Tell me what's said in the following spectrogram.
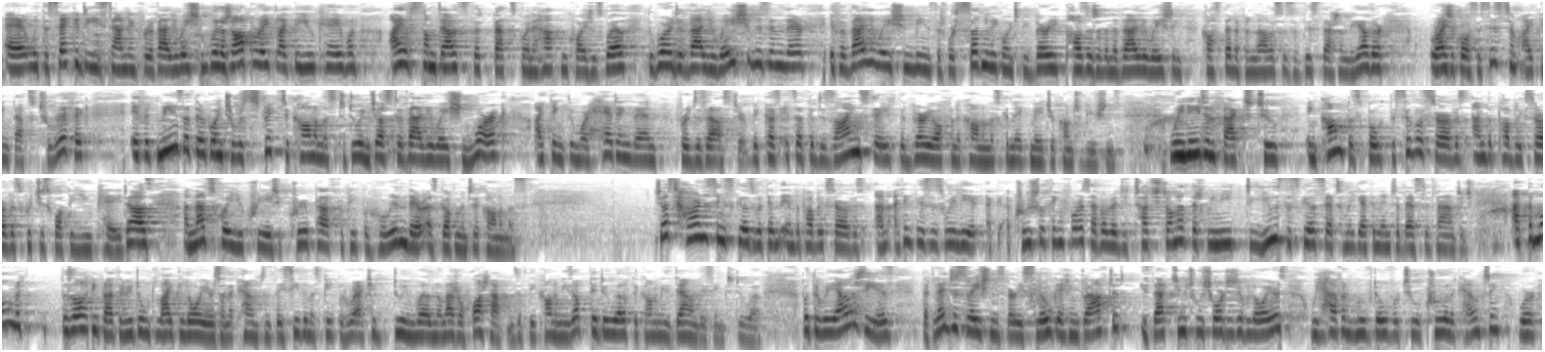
Uh, with the second E standing for evaluation, will it operate like the UK one? I have some doubts that that's going to happen quite as well. The word evaluation is in there. If evaluation means that we're suddenly going to be very positive in evaluating cost-benefit analysis of this, that and the other, right across the system, I think that's terrific. If it means that they're going to restrict economists to doing just evaluation work, I think then we're heading then for a disaster because it's at the design stage that very often economists can make major contributions. We need, in fact, to encompass both the civil service and the public service, which is what the UK does, and that's where you create a career path for people who are in there as government economists. Just harnessing skills within in the public service, and I think this is really a, a, crucial thing for us. I've already touched on it, that we need to use the skill sets when we get them into best advantage. At the moment, there's a lot of people out there who don't like lawyers and accountants. They see them as people who are actually doing well no matter what happens. If the economy is up, they do well. If the economy is down, they seem to do well. But the reality is that legislation is very slow getting drafted. Is that due to a shortage of lawyers? We haven't moved over to accrual accounting. We're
